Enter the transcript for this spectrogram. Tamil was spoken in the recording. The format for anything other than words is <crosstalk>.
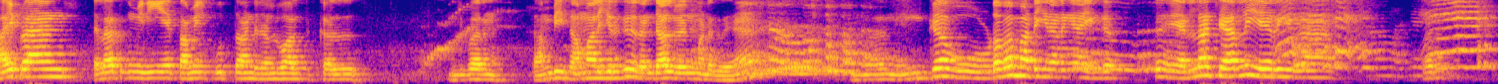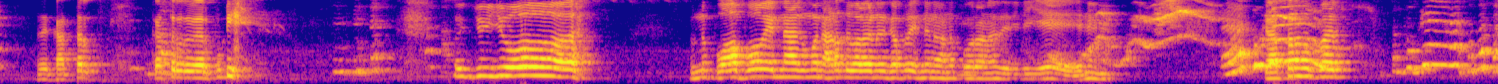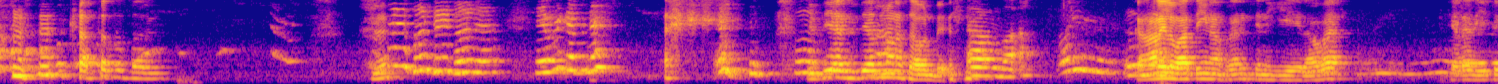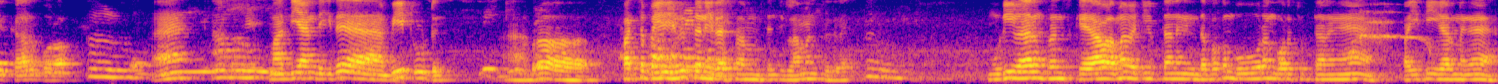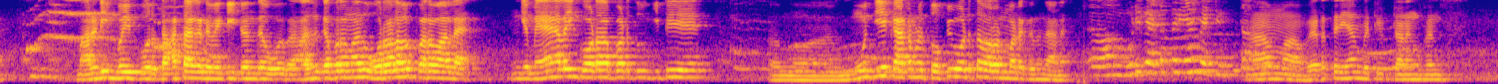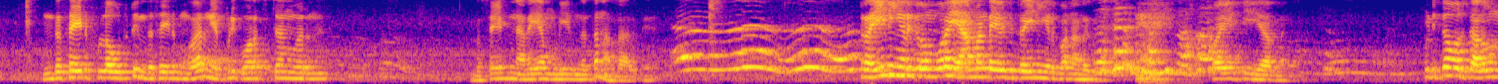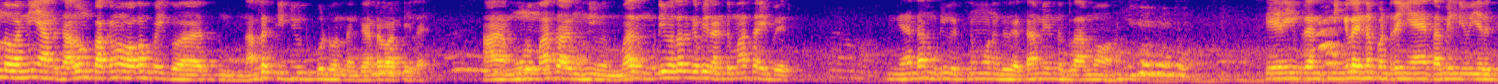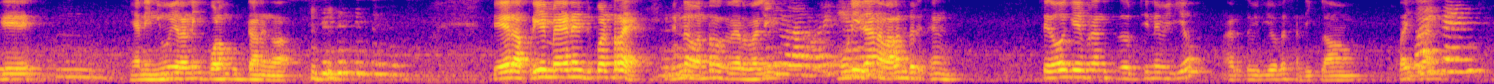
ஹாய் ஃப்ரெண்ட்ஸ் எல்லாத்துக்கும் இனிய தமிழ் புத்தாண்டு நல்வாழ்த்துக்கள். இங்க பாருங்க. தம்பி சமாளிக்கிறதுக்கு ரெண்டு ஆள் வேணும் மாட்டேங்குது. <laughs> எங்க விடவே மாட்டேங்கிறானுங்க. எங்க எல்லா சேர்லையும் ஏறிடுறான் கத்துற கத்துறது வேற புட்டி. ஐயோ இன்னும் போக போக என்ன ஆகுமோ நடந்து வளர்னதுக்கு அப்புறம் என்ன பண்ண போறானோ தெரியலையே. கத்துறத பாரு. கத்துறத பாரு எப்படி கத்துன? வித்தியாச வித்தியாசமான சவுண்டு காலையில் பார்த்தீங்கன்னா ஃப்ரெண்ட்ஸ் இன்னைக்கு ரவை கிளறிட்டு கலர் போகிறோம் மத்தியானத்துக்கு பீட்ரூட்டு அப்புறம் பச்சை பயிர் இழுத்தணி ரசம் செஞ்சுக்கலாமான்னு இருக்கிறேன். முடி வேற ஃப்ரெண்ட்ஸ் கேவலமாக வெட்டி விட்டானுங்க. இந்த பக்கம் பூரா குறைச்சி விட்டானுங்க. பைத்தியக்காரனுங்க. மறுபடியும் போய் இப்போ ஒரு தாத்தா கிட்ட வெட்டிட்டு வந்த அதுக்கப்புறமாவது ஓரளவு பரவாயில்ல. இங்கே மேலையும் கோடாப்பாடு தூக்கிட்டு மூஞ்சியே காட்ட முடியாது தொப்பி போட்டு தான் வரணும் மாட்டேங்குது நான் ஆமாம் வெட்ட தெரியாமல் வெட்டி விட்டானுங்க ஃப்ரெண்ட்ஸ் இந்த சைடு ஃபுல்லாக விட்டுட்டு இந்த சைடு பாருங்க எப்படி குறைச்சிட்டாங்க பாருங்க. இந்த சைடு நிறையா முடி இருந்தால் தான் நல்லா இருக்கு. ட்ரைனிங் எடுக்கிற பூரா என் மண்டையை வச்சு ட்ரைனிங் எடுப்பான் நடக்கு பைத்தியாருங்க இப்படித்தான் ஒரு சலூனில் பண்ணி அந்த சலூன் பக்கமே உகம் போய் நல்லா திட்டி விட்டு போட்டு வந்தேன் கேட்ட வார்த்தையில். மூணு மாதம் ஆகும். முடி மாதிரி முடி வளர்க்க போய் ரெண்டு மாதம் ஆகி போயிரு. ஏன்டா முடி வெட்டணுமோ எனக்கு வெட்டாமே இருந்துக்கலாமோ? சரிங்க ஃப்ரெண்ட்ஸ் நீங்களாம் என்ன பண்ணுறீங்க தமிழ் நியூ இயருக்கு என்னை நியூ இயர் அன்னைக்கு புலம்பு விட்டானுங்க <laughs> சரி அப்படியே மேனேஜ் பண்ணுறேன் என்ன பண்ணுறது வேறு வழி. முடி தான் நான் வளர்ந்துரு. சரி ஓகே ஃப்ரெண்ட்ஸ் இது ஒரு சின்ன வீடியோ அடுத்த வீடியோவில் சந்திக்கலாம். Bye friends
